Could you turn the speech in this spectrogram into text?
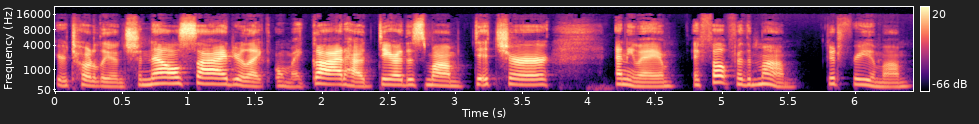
you're totally on Chanel's side. You're like, oh my God, how dare this mom ditch her? Anyway, I felt for the mom. Good for you, mom.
